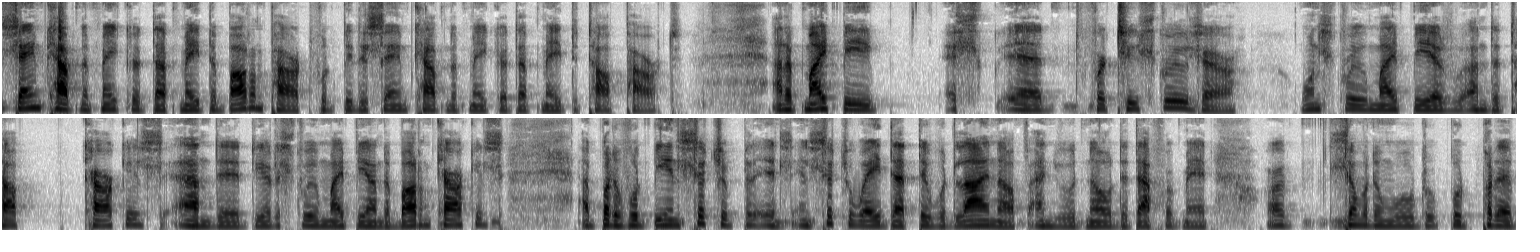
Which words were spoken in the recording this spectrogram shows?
same cabinet maker that made the bottom part would be the same cabinet maker that made the top part, and it might be uh, where two screws are. One screw might be on the top carcass, and the, the other screw might be on the bottom carcass. Uh, but it would be in such a in, in such a way that they would line up, and you would know that that were made or some of them would would put a,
